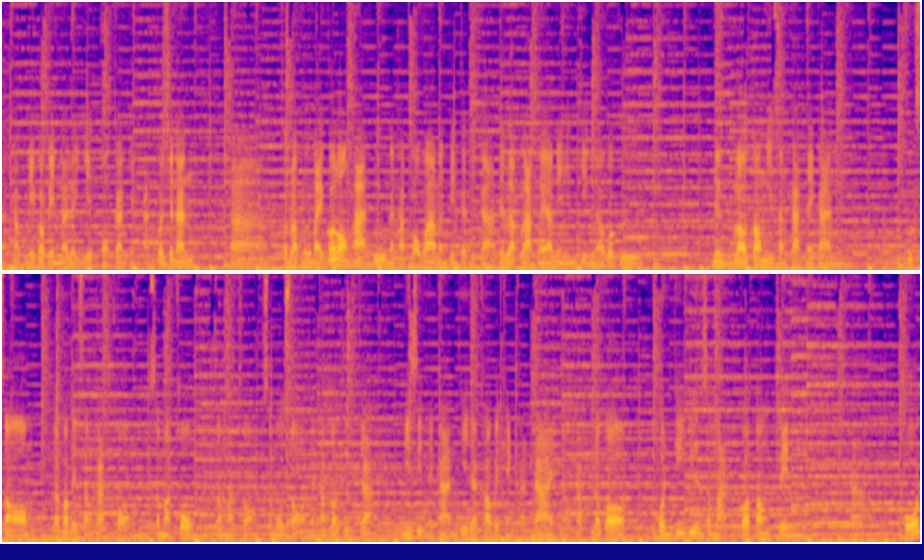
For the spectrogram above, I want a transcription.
นะครับนี่ก็เป็นรายละเอียดของการแข่งขัน เพราะฉะนั้นอ่าสำหรับมือใหม่ก็ลองอ่านดูนะครับ เพราะว่ามันเป็นกติกาแต่หลักๆ แล้วเนี่ยจริง ๆ แล้วก็คือ 1. เราต้องมีสังกัดในการ ฝึกซ้อม แล้วก็เป็นสังกัดของสมาคมสมาคมของสโมสรนะครับ เราถึงจะมีสิทธิ์ในการที่จะเข้าไปแข่งขันได้นะครับ แล้วก็คนที่ยื่นสมัครก็ต้องเป็นโค้ช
